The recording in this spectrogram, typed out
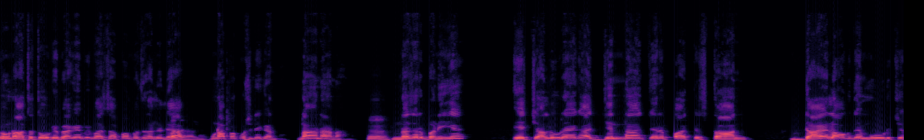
ਤੇ ਹੁਣ ਹੱਥ ਧੋ ਕੇ ਬਹਿ ਗਏ ਵੀ ਬਸ ਆਪਾਂ ਬਦਲਾ ਲੈ ਲਿਆ ਬਦਲਾ ਲਿਆ। ਹੁਣ ਆਪਾਂ ਕੁਝ ਨਹੀਂ ਕਰਨਾ। ਨਾ ਨਾ ਨਾ। ਹੂੰ। ਨਜ਼ਰ ਬਣੀ ਹੈ ਇਹ ਚਾਲੂ ਰਹੇਗਾ। ਜਿੰਨਾ ਚਿਰ ਪਾਕਿਸਤਾਨ ਡਾਇਲੌਗ ਦੇ ਮੂਡ 'ਚ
